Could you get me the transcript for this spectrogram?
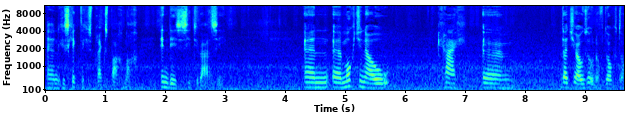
een geschikte gesprekspartner in deze situatie. En uh, mocht je nou graag uh, dat jouw zoon of dochter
